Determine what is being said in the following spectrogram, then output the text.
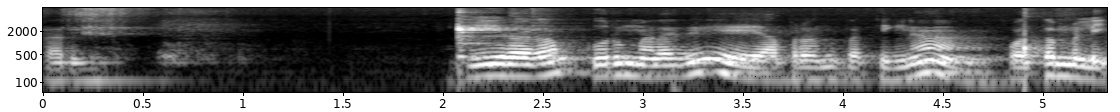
பாருங்க. ஜீரகம் குறுமிளகு அப்புறம் வந்து பார்த்தீங்கன்னா கொத்தமல்லி.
